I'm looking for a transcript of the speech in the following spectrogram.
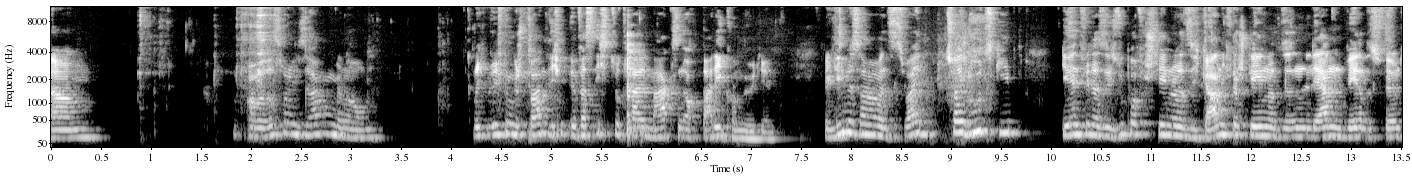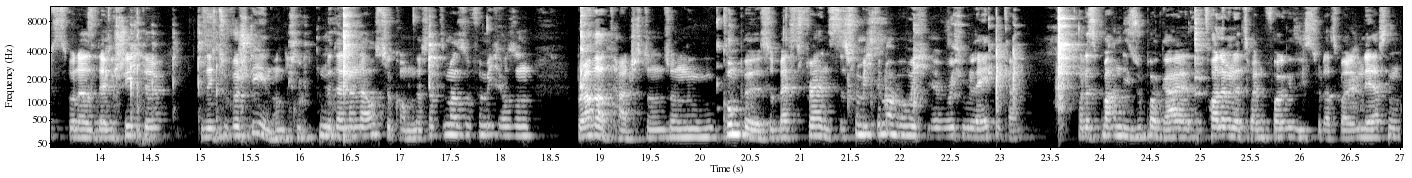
Ähm, aber was soll ich sagen, genau. Ich, ich bin gespannt. Ich, was ich total mag, sind auch Buddy-Komödien. Ich liebe es einfach, wenn es zwei, zwei Dudes gibt, die entweder sich super verstehen oder sich gar nicht verstehen und dann lernen während des Films oder der Geschichte sich zu verstehen und gut miteinander auszukommen. Das hat immer so für mich auch so ein Brother-Touch, so, so ein Kumpel, so Best Friends. Das ist für mich immer, wo ich, wo ich relaten kann. Und das machen die super geil. Vor allem in der zweiten Folge siehst du das, weil in der ersten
